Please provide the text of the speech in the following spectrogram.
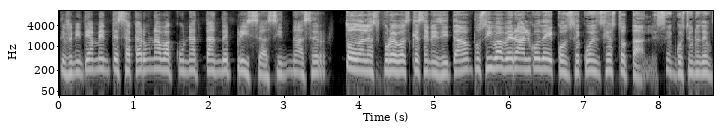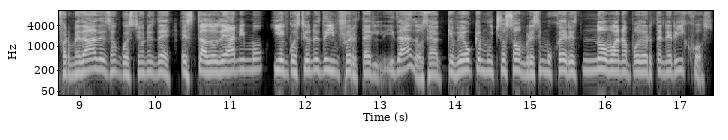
Definitivamente sacar una vacuna tan deprisa sin hacer todas las pruebas que se necesitaban, pues iba a haber algo de consecuencias totales en cuestiones de enfermedades, en cuestiones de estado de ánimo y en cuestiones de infertilidad. O sea, que veo que muchos hombres y mujeres no van a poder tener hijos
